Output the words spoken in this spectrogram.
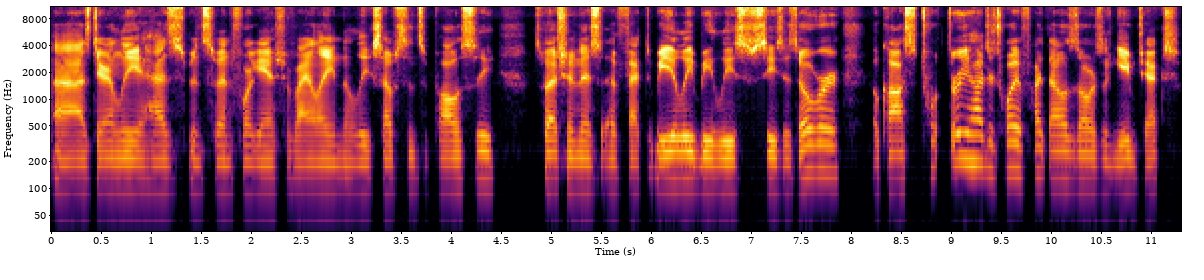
Uh, as Darron Lee has been suspended four games for violating the league substance policy. Suspension is effect immediately. Be Lee's season over. It'll cost three hundred twenty-five thousand dollars in game checks.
